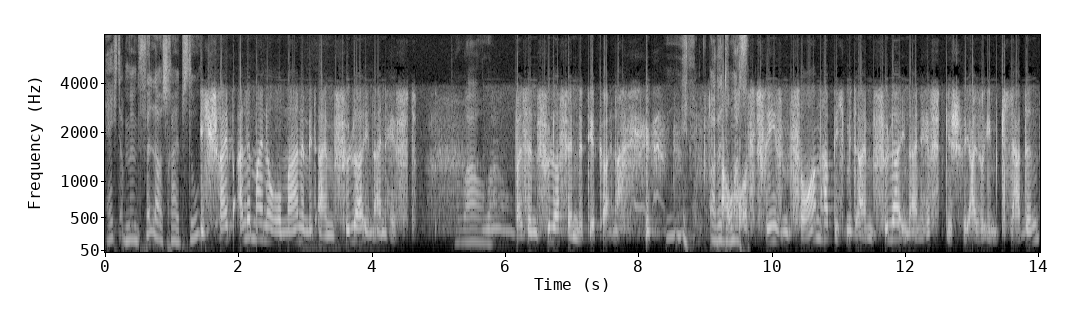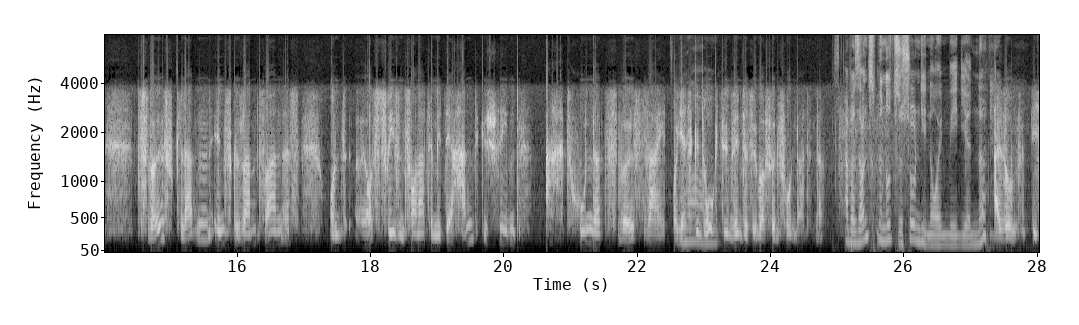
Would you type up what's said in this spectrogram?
Echt? Und mit dem Füller schreibst du? Ich schreibe alle meine Romane mit einem Füller in ein Heft. Wow. Weil einen Füller fändet dir keiner. Aber Auch Ostfriesen-Zorn habe ich mit einem Füller in ein Heft geschrieben, also in Kladden. Zwölf Kladden insgesamt waren es. Und Ostfriesen-Zorn hatte mit der Hand geschrieben 812 Seiten. Und jetzt wow. gedruckt sind es über 500. Ne? Aber sonst benutzt du schon die neuen Medien, ne? Also ich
